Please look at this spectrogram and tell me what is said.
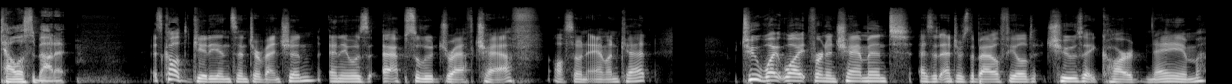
Tell us about it. It's called Gideon's Intervention, and it was absolute draft chaff, also an Amonkhet. Two white white for an enchantment. As it enters the battlefield, choose a card name.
